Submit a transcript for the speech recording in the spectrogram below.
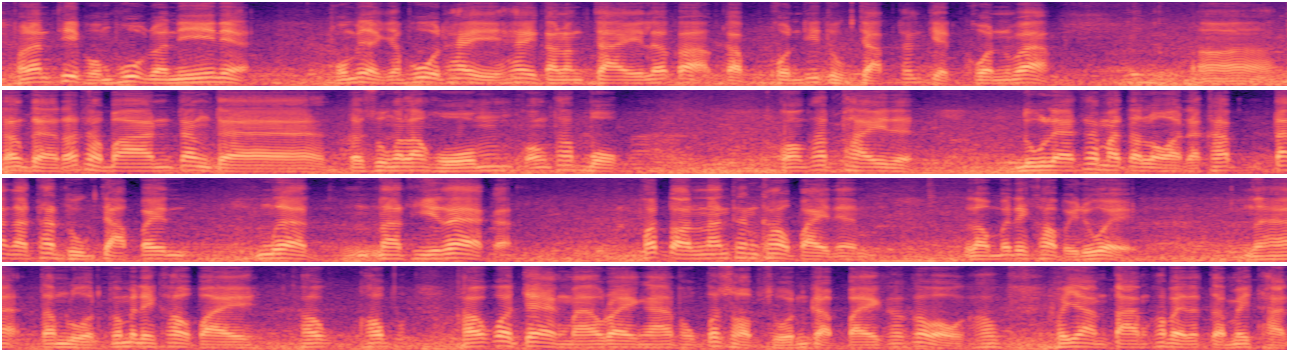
เพราะฉะนั้นที่ผมพูดวันนี้เนี่ย ผมอยากจะพูดให้ให้กำลังใจแล้วก็กับคนที่ถูกจับทั้ง 7 คนว่าตั้งแต่รัฐบาล ตั้งแต่กระทรวงกลาโหมกองทัพบกกองทัพไทยเนี่ยดูแลท่านมาตลอดนะครับ ตั้งแต่ท่านถูกจับไปเมื่อนาทีแรกอะเพราะตอนนั้นท่านเข้าไปเนี่ยเราไม่ได้เข้าไปด้วย นะฮะตำรวจก็ไม่ได้เข้าไปเขาเขาเขาก็แจ้งมารายงาน ผมก็สอบสวนกลับไปเขาก็บอกเขาพยายามตามเข้าไปแต่ไม่ทัน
